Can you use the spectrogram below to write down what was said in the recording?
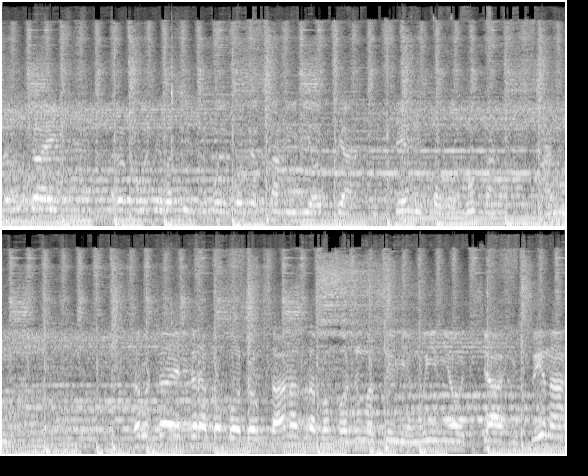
Заручають роботи Василь Живої Божої Оксани ім'я Отця і Сина і Святого Духа. Амінь. Заручається раба Божа Оксана з рабом Божим Василієм у ім'я Отця і Сина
